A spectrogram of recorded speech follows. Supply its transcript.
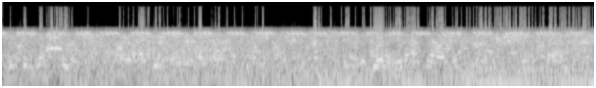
Thank you.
